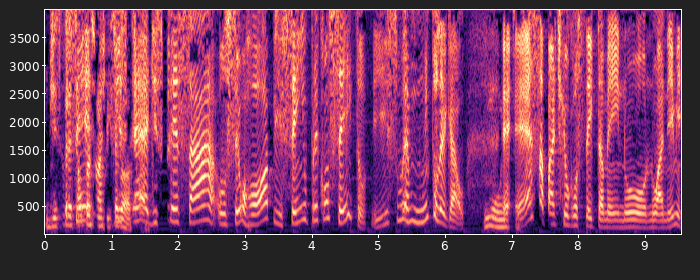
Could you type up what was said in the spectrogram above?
De expressar ser, o personagem que você de, gosta. É, de expressar o seu hobby sem o preconceito. E isso é muito legal. Muito. É, é essa parte que eu gostei também no, no anime,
